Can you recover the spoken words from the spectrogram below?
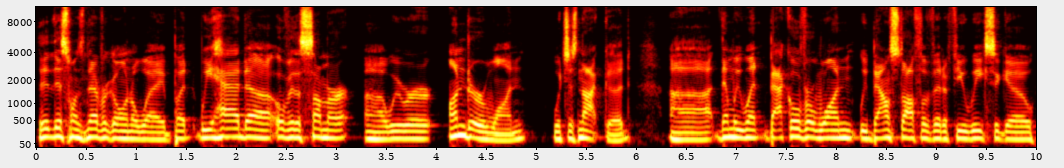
th- this one's never going away. But we had uh, over the summer uh, we were under one which is not good. Uh, then we went back over one. We bounced off of it a few weeks ago.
